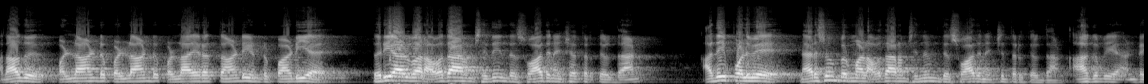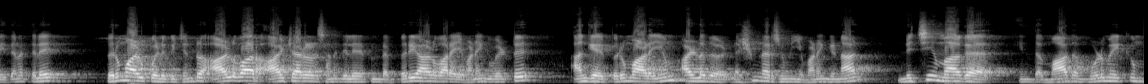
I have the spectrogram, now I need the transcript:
அதாவது பல்லாண்டு பல்லாண்டு பல்லாயிரத்தாண்டு என்று பாடிய பெரியாழ்வார் அவதாரம் செய்து இந்த சுவாதி நட்சத்திரத்தில் தான் அதே போலவே நரசிம்ம பெருமாள் அவதாரம் செய்தும் இந்த சுவாதி நட்சத்திரத்தில் தான் ஆகவே அன்றைய தினத்திலே பெருமாள் கோயிலுக்கு சென்று ஆழ்வார் ஆழ்ச்சார்கள் சன்னதியில் இருக்கின்ற பெரியாழ்வாரை வணங்கிவிட்டு அங்கே பெருமாளையும் அல்லது லட்சுமி நரசிம்மனையும் வணங்கினால் நிச்சயமாக இந்த மாதம் முழுமைக்கும்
